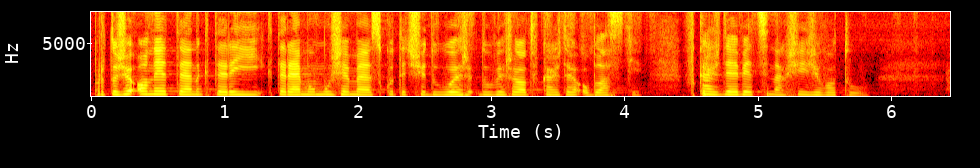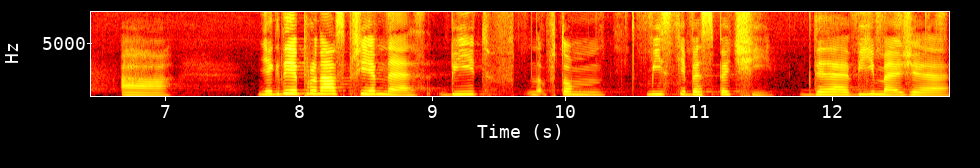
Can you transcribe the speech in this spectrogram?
Protože on je ten, který, kterému můžeme skutečně důvěřovat v každé oblasti, v každé věci našich životů. A někdy je pro nás příjemné být v, v tom místě bezpečí, kde víme, že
